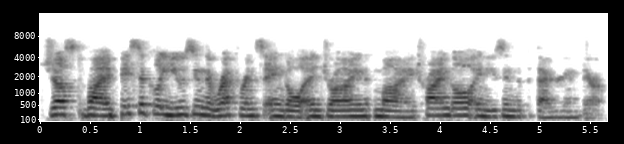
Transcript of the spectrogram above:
just by basically using the reference angle and drawing my triangle and using the Pythagorean theorem.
